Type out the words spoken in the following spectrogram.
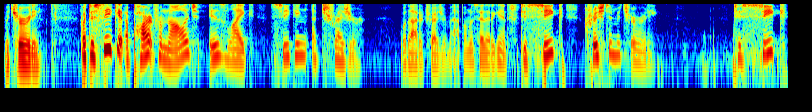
maturity. But to seek it apart from knowledge is like seeking a treasure without a treasure map. I'm going to say that again. To seek Christian maturity, to seek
